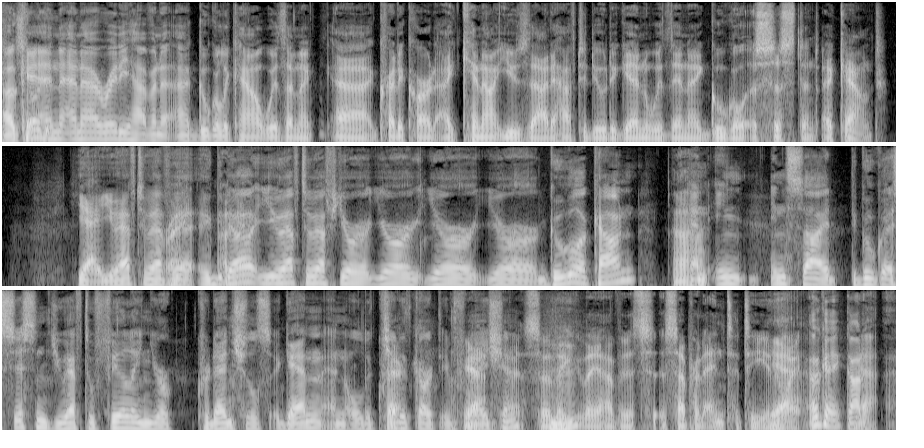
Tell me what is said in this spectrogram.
Okay, So and, and I already have an, a Google account with a uh, credit card. I cannot use that. I have to do it again within a Google Assistant account. Yeah, you have to have Right, a, no, you have to have your your your your Google account, Uh-huh. and in inside the Google Assistant, you have to fill in your credentials again and all the credit Check. card information. yeah, so they, they have a separate entity in Yeah. a way. Okay, got Yeah. it.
